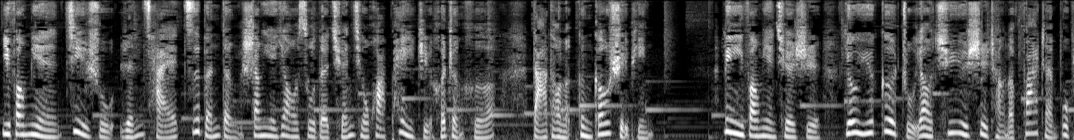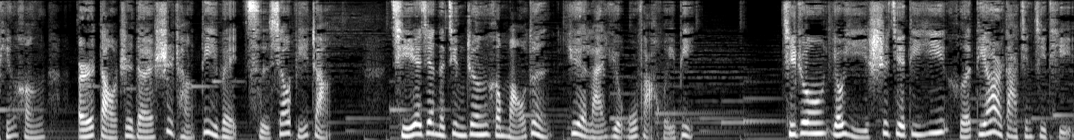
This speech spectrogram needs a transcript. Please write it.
一方面，技术、人才、资本等商业要素的全球化配置和整合达到了更高水平；另一方面，却是由于各主要区域市场的发展不平衡。而导致的市场地位此消彼长，企业间的竞争和矛盾越来越无法回避。其中有以世界第一和第二大经济体，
